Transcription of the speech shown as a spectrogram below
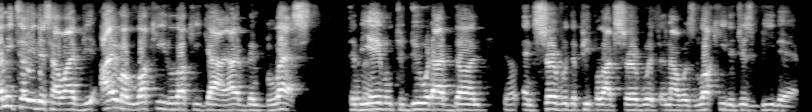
let me tell you this how i view i am a lucky lucky guy i've been blessed to be able to do what i've done Yep. and serve with the people i've served with and i was lucky to just be there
